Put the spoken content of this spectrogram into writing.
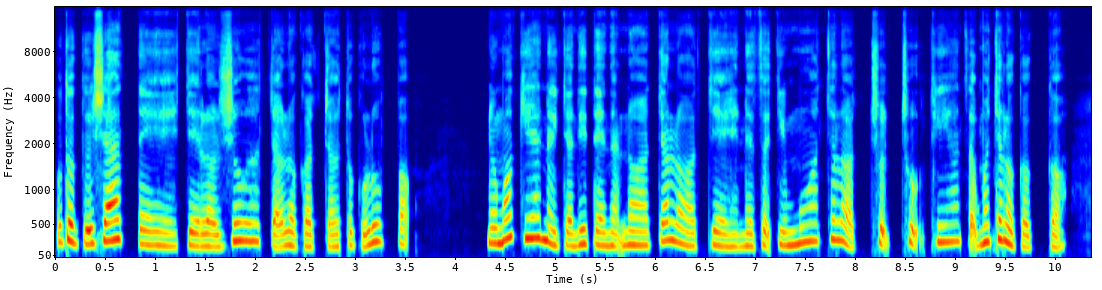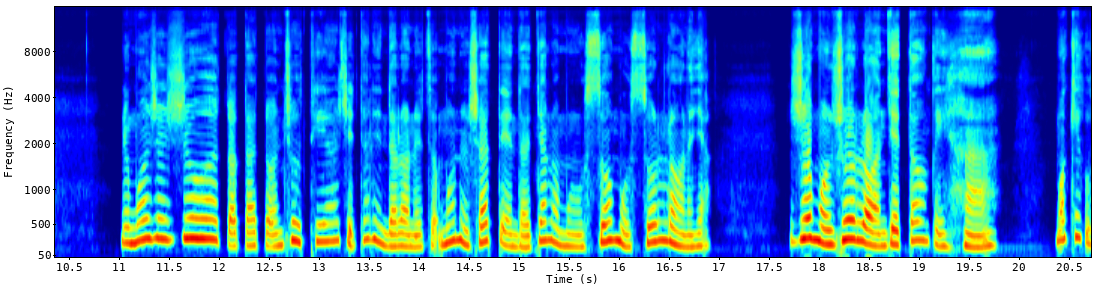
Cũng tôi cứ sát tê chế là rua chở là có chở tôi cũng lúc bọc nếu mất kia người chẳng đi tiền là nó cho là chế này sợ chỉ mua cho là trụ trụ thiên sợ mất cho là có có nếu mua rua rua tao ta chọn trụ thiên chỉ thấy liền đó là này sợ mua nữa sát tiền đó chắc là một số một số lò này nhá rua một rua lò chế to cái hả? Mỗi khi của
